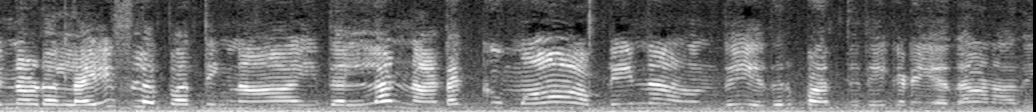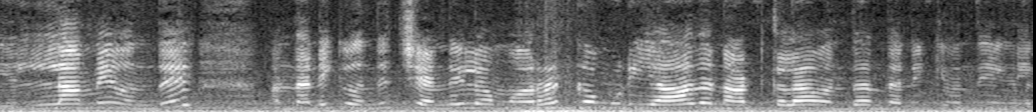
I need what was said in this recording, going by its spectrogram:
என்னோட லைஃப்பில் பார்த்தீங்கன்னா இதெல்லாம் நடக்குமா அப்படின்னு நான் வந்து எதிர்பார்த்ததே கிடையாது. ஆனால் அது எல்லாமே வந்து அந்த அன்னைக்கு வந்து சென்னையில் மறக்க முடியாத நாட்களாக வந்து அந்த அன்னைக்கு வந்து எங்களுக்கு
